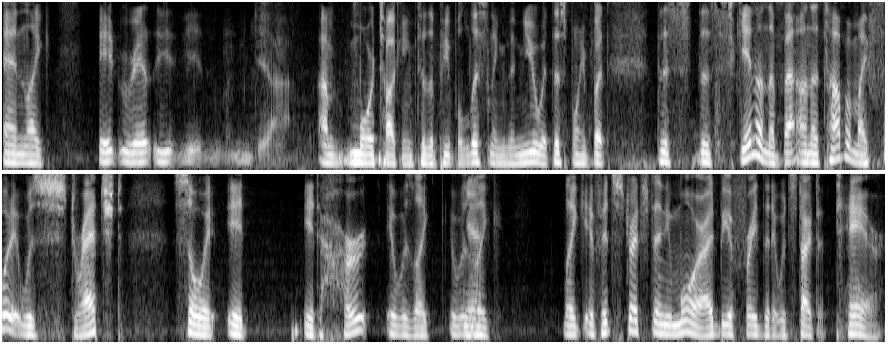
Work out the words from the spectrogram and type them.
and like it really. I'm more talking to the people listening than you at this point, but this the skin on the ba- on the top of my foot it was stretched, so it it it hurt. It was like it was Yeah. like like if it stretched anymore, I'd be afraid that it would start to tear.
